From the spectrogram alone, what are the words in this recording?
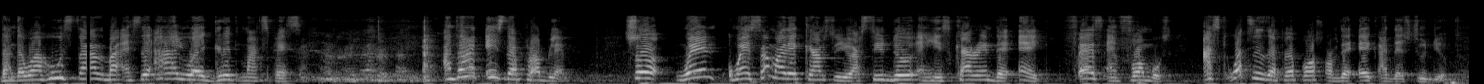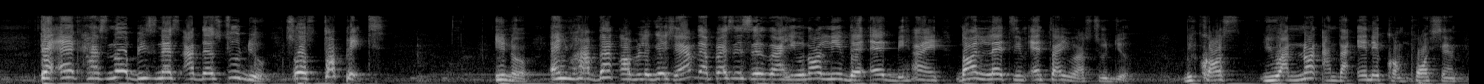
than the one who stands by and say, ah, you are a great maths person. and that is the problem. So when when somebody comes to your studio and he's carrying the egg, first and foremost, ask what is the purpose of the egg at the studio? The egg has no business at the studio, so stop it. You know, and you have that obligation. If the person says that he will not leave the egg behind, don't let him enter your studio because you are not under any compulsion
